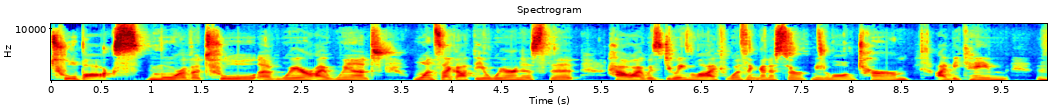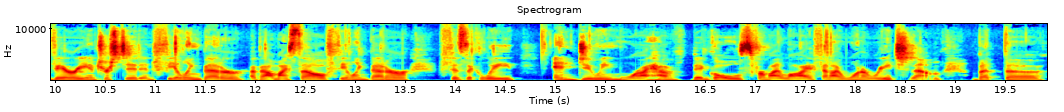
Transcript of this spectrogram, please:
toolbox, more of a tool of where I went once I got the awareness that how I was doing life wasn't going to serve me long term. I became very interested in feeling better about myself, feeling better physically, and doing more. I have big goals for my life and I want to reach them, but the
